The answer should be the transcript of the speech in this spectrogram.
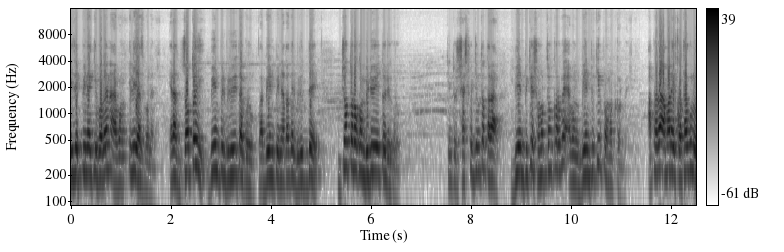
এই যে পিনাকি বলেন এবং ইলিয়াস বলেন, এরা যতই বিএনপির বিরোধিতা করুক বা বিএনপি নেতাদের বিরুদ্ধে যত রকম ভিডিও তৈরি করুক, কিন্তু শেষ পর্যন্ত তারা বিএনপিকে সমর্থন করবে এবং বিএনপিকে প্রমোট করবে। আপনারা আমার এই কথাগুলো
